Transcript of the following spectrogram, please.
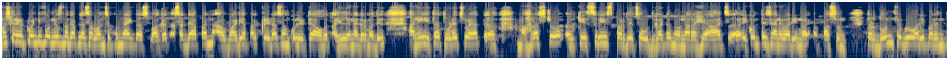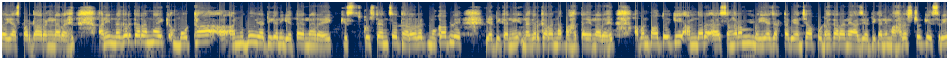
नमस्कार यू ट्वेंटी फोर न्यूजमध्ये आपल्या सर्वांचं पुन्हा एकदा स्वागत. सध्या आपण वाडिया पार्क क्रीडा संकुल इथे आहोत अहिल्यानगर मधील आणि इथं थोड्याच वेळात महाराष्ट्र केसरी स्पर्धेचं उद्घाटन होणार आहे. आज एकोणतीस जानेवारी पासून तर दोन फेब्रुवारी पर्यंत या स्पर्धा रंगणार आहेत. आणि नगरकरांना एक मोठा अनुभव या ठिकाणी घेता येणार आहे. कुस्त्यांचं थरारक मुकाबले या ठिकाणी नगरकरांना पाहता येणार आहेत. आपण पाहतोय की आमदार संग्राम भैया जगताप यांच्या पुढाकाराने आज या ठिकाणी महाराष्ट्र केसरी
